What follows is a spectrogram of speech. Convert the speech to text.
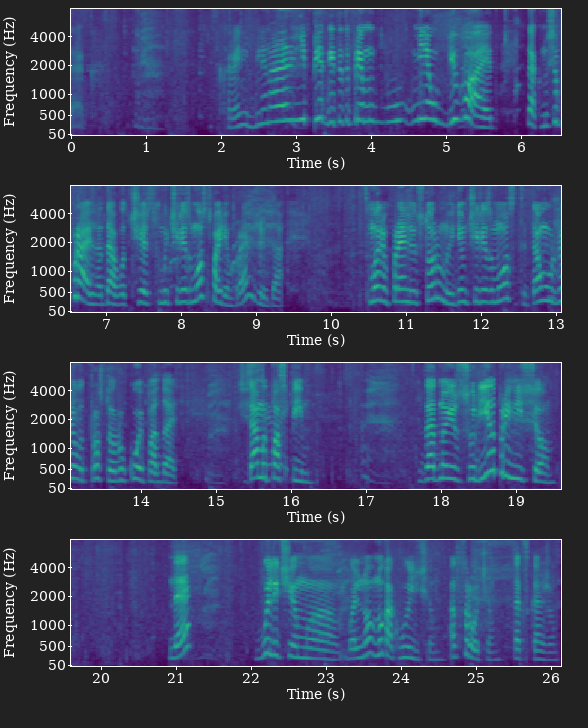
Так. Храни, блин, она не бегает, это прям меня убивает. Так, ну все правильно, да, вот через, мы через мост пойдем, правильно же? Да. Смотрим в правильную сторону, идем через мост, и там уже вот просто рукой подать. Там мы поспим. Заодно инсулин принесем. Да? Вылечим э, больного. Ну как вылечим? Отсрочим, так скажем.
